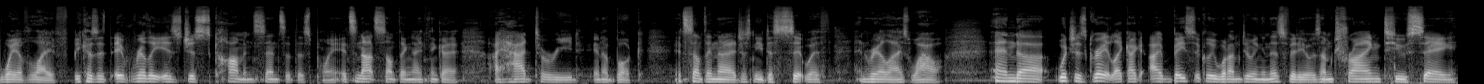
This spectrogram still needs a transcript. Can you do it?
way of life because it, it really is just common sense at this point. It's not something I think I, I had to read in a book. It's something that I just need to sit with and realize, wow. And uh, which is great. Like, I, I basically, what I'm doing in this video is I'm trying to say,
